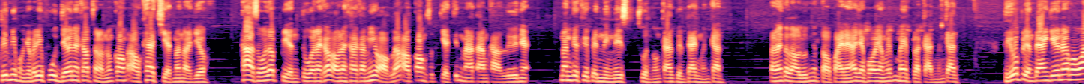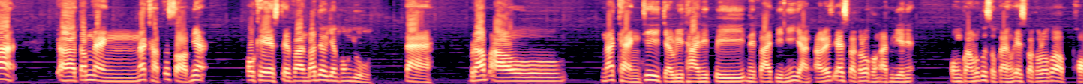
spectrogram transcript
คลิปนี้ผมจะไม่ได้พูดเยอะนะครับสำหรับน้องกล้องเอาแค่เฉียดมาหน่อยเดียว ถ้าสมมติว่าเปลี่ยนตัวนะครับเอานาคาคามิออกแล้วเอากล้องสุเกียรติขึ้นมาตามข่าวลือเนี่ยนั่นก็คือเป็นหนึ่งในส่วนของการเปลี่ยนแปลงเหมือนกัน ตอนนั้นก็รอลุ้นกันต่อไปนะฮะยังพราะยังไม่ไม่ประกาศเหมือนกัน ถือว่าเปลี่ยนแปลงเยอะนะเพราะว่าอ่าตำแหน่งนักขับทดสอบเนี่ยโอเคสเตฟานบัตเดลยังคงอยู่ แต่รับเอานักแข่งที่จะรีทายในปีในปลายปีนี้อย่างอ r เ s เอสปาโกโ o ของอาพิเลียเนี่ยองค์ความรู้ประสบการณ์ของเอสปาโกโ o ก็พอ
